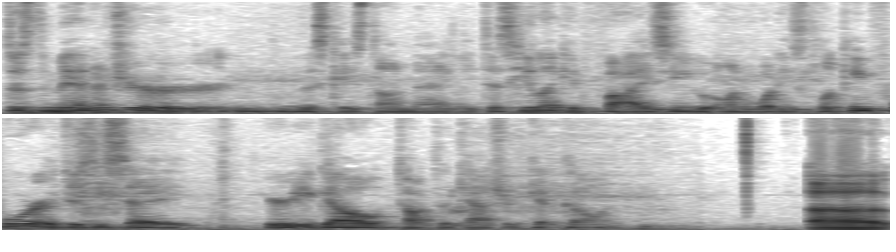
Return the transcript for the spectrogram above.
does the manager, in this case Don Mattingly, does he like advise you on what he's looking for, or does he say, "Here you go, talk to the catcher, get going"? Uh,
